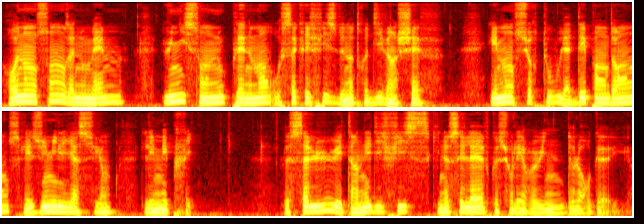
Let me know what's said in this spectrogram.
renonçons à nous-mêmes, unissons-nous pleinement au sacrifice de notre divin chef, aimons surtout la dépendance, les humiliations, les mépris. Le salut est un édifice qui ne s'élève que sur les ruines de l'orgueil.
